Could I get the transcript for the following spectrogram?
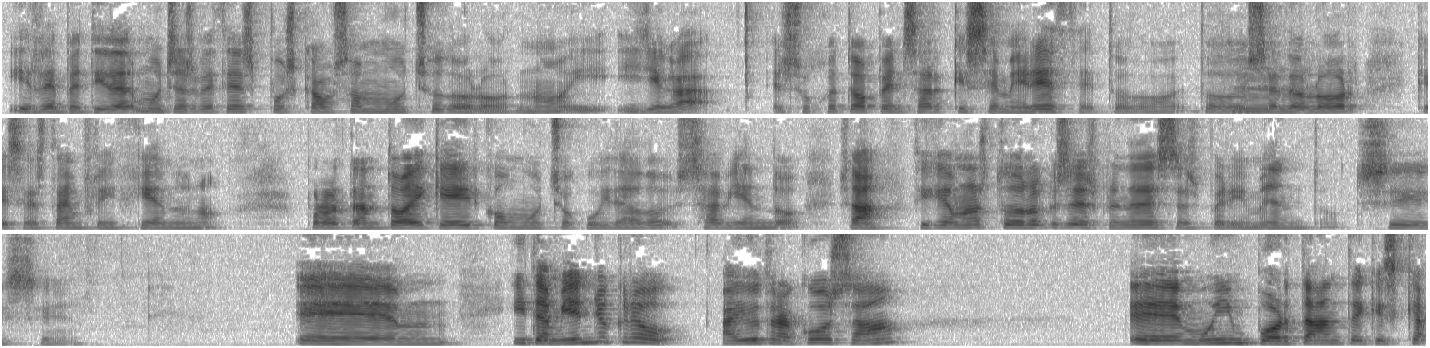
y repetidas muchas veces pues causan mucho dolor, ¿no? Y, y llega el sujeto a pensar que se merece todo, todo ese dolor que se está infligiendo, ¿no? Por lo tanto, hay que ir con mucho cuidado, sabiendo, o sea, fijémonos todo lo que se desprende de este experimento. Sí, sí. Eh, y también yo creo, hay otra cosa eh, muy importante, que es que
